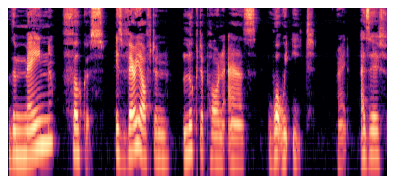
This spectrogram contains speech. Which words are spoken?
the main focus is very often looked upon as what we eat, right? As if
